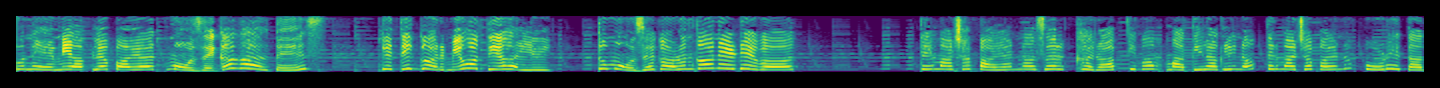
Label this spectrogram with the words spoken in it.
तू नेहमी आपल्या पायात मोजे का घालतेस? किती गरमी होती हल्ली. तू मोजे काढून का नाही ठेवत? ते माझ्या पायांना जर खराब किंवा माती लागली ना तर माझ्या पायांना फोड येतात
